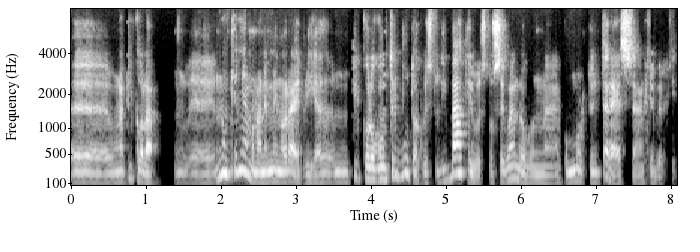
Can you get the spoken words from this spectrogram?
eh, una piccola eh, non chiamiamola nemmeno replica, un piccolo contributo a questo dibattito che sto seguendo con, con, molto interesse, anche perché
